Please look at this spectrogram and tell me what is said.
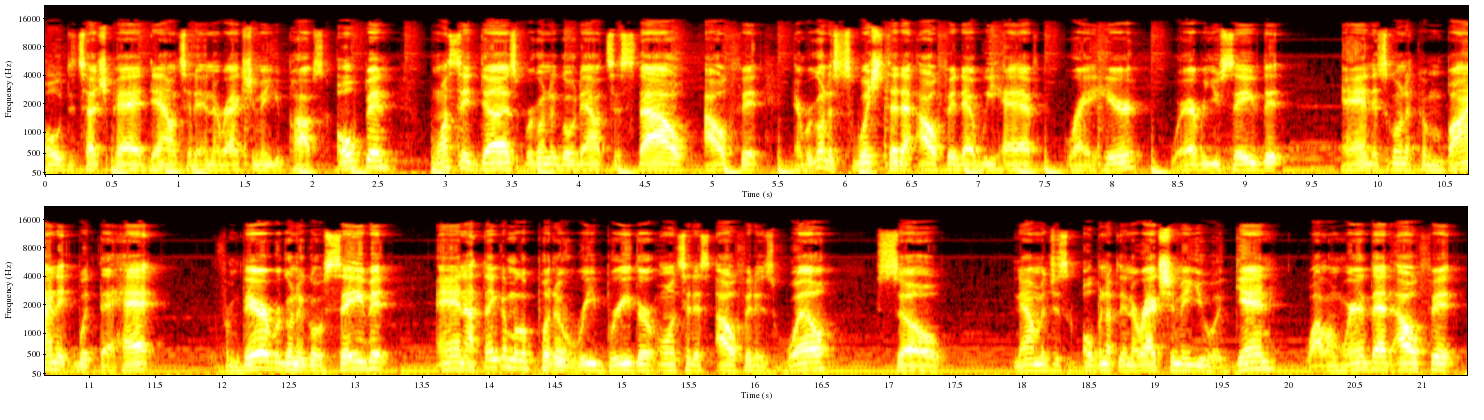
hold the touchpad down to the interaction menu pops open. Once it does, we're gonna go down to style, outfit, and we're gonna switch to the outfit that we have right here, wherever you saved it. And it's gonna combine it with the hat. From there, we're gonna go save it. And I think I'm gonna put a rebreather onto this outfit as well. So now I'm gonna just open up the interaction menu again while I'm wearing that outfit.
